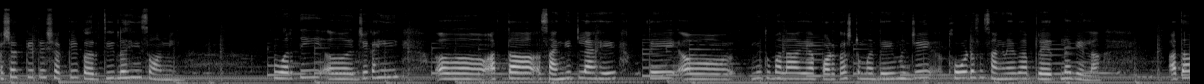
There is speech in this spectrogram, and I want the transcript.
अशक्य ते शक्य करतीलही स्वामी. वरती जे काही आत्ता सांगितलं आहे ते मी तुम्हाला या पॉडकास्टमध्ये म्हणजे थोडंसं सांगण्याचा प्रयत्न केला. आता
